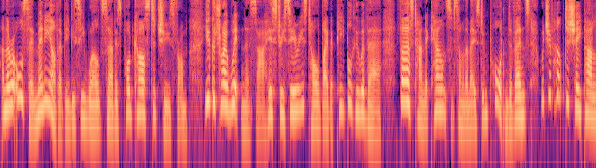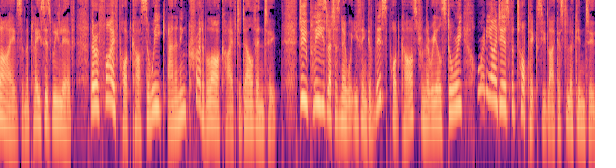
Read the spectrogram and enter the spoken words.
And there are also many other BBC World Service podcasts to choose from. You could try Witness, our history series told by the people who were there. First-hand accounts of some of the most important events which have helped to shape our lives and the places we live. There are five podcasts a week and an incredible archive to delve into. Do please let us know what you think of this podcast from The Real Story or any ideas for topics you'd like us to look into.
